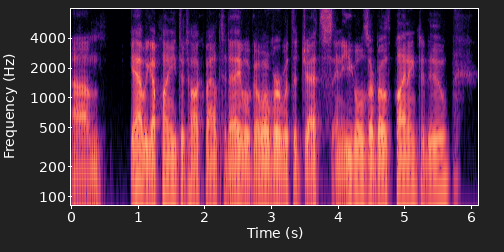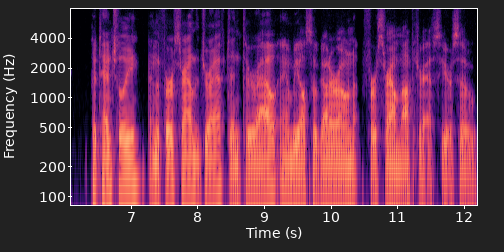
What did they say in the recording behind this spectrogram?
um, yeah, we got plenty to talk about today. We'll go over what the Jets and Eagles are both planning to do potentially in the first round of the draft and throughout. And we also got our own first round mock drafts here. So,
